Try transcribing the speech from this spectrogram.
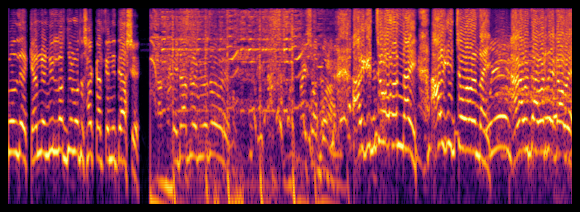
গোল দিয়ে কেমনে নির্লজ্জের মতো সাক্ষাৎকার নিতে আসে? এটা আপনার বিবেচনা করেন। আর কিচ্ছু বলার নাই আর কিচ্ছু বলার নাই। আগামীতে আবার দেখা হবে।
